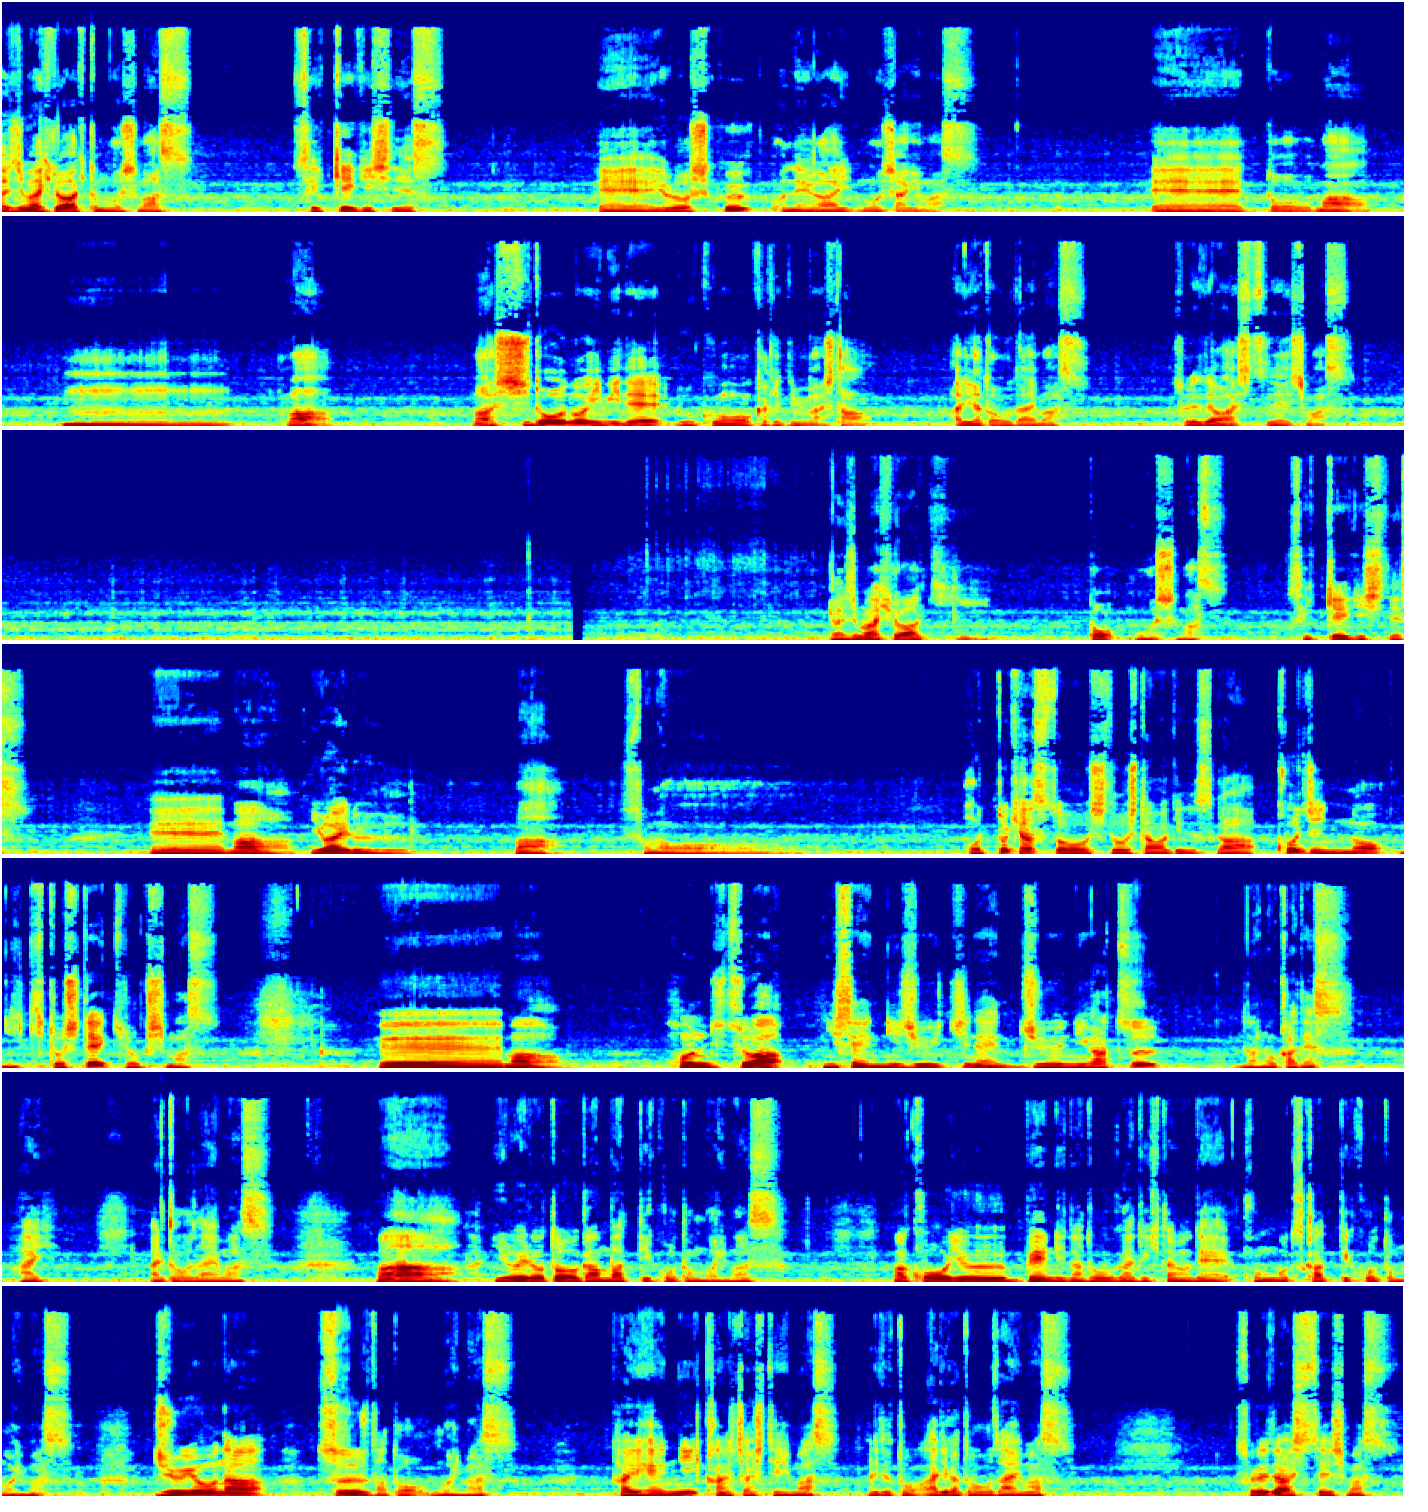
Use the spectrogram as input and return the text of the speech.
矢島博明と申します。設計技師です。えーよろしくお願い申し上げます。えーっと、まあ、うーん、まあ、まあ、指導の意味で録音をかけてみました。ありがとうございます。それでは失礼します。矢島博明と申します。設計技師です。えー、まあ、いわゆる、まあ、その、ポッドキャストを指導したわけですが、個人の日記として記録します。えー、まあ、本日は2021年12月7日です。はい。ありがとうございます。まあ、いろいろと頑張っていこうと思います。まあ、こういう便利な道具ができたので、今後使っていこうと思います。重要なツールだと思います。大変に感謝しています。ありがとう、ありがとうございます。それでは失礼します。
